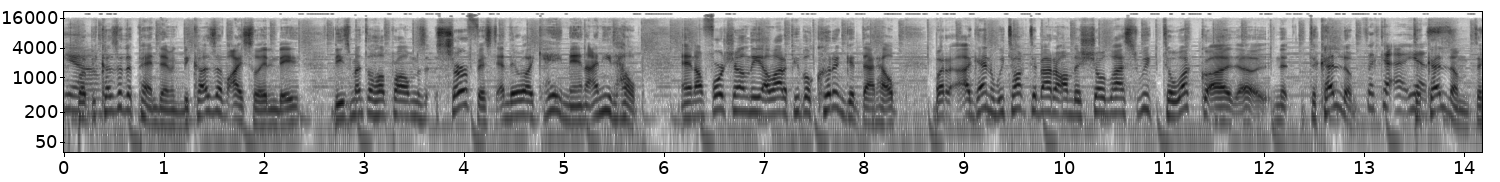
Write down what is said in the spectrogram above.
yeah. but because of the pandemic, because of isolating, they these mental health problems surfaced, and they were like, "Hey, man, I need help." And unfortunately, a lot of people couldn't get that help. But again, we talked about it on the show last week. Tawakku, uh, uh, Takallam. Uh, Takallam. To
